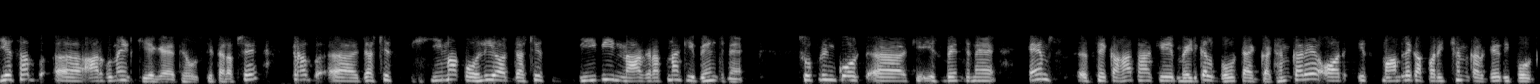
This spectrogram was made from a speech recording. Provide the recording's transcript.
ये सब आर्गुमेंट किए गए थे उसकी तरफ़ से। तब जस्टिस हीमा कोहली और जस्टिस बीवी नागरत्ना की बेंच ने, सुप्रीम कोर्ट की इस बेंच ने एम्स से कहा था कि मेडिकल बोर्ड का गठन करे और इस मामले का परीक्षण करके रिपोर्ट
